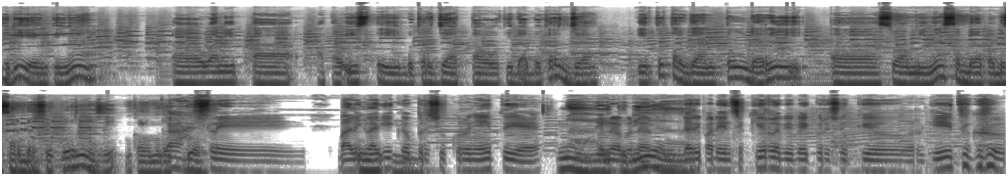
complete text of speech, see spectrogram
jadi ya intinya eh, wanita atau istri bekerja atau tidak bekerja itu tergantung dari eh, suaminya seberapa besar bersyukurnya sih kalau menurut gue asli. Balik lagi ke bersyukurnya itu ya. Nah itu bener-bener. dia. Daripada insecure lebih baik bersyukur. Gitu gue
